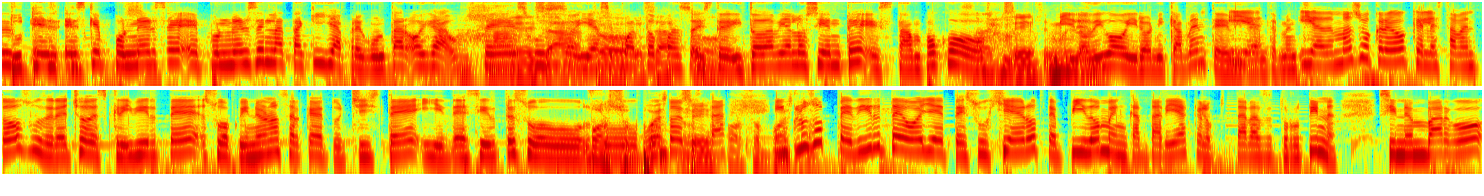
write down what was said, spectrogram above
es, tú es- tienes es que ponerse, eh, ponerse en la taquilla, preguntar, oiga, usted Ajá, es judío y hace exacto, cuánto pasó, este, y todavía lo siente, está un poco, Sí. lo digo irónicamente, Y, evidentemente. y además yo creo que él estaba en todo su derecho de escribirte su opinión acerca de tu chiste y decirte su, Por su supuesto, punto de sí, vista. por supuesto. Incluso pedirte, oye, te sugiero, te pido, me encantaría que lo quitaras de tu rutina. Sin embargo,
